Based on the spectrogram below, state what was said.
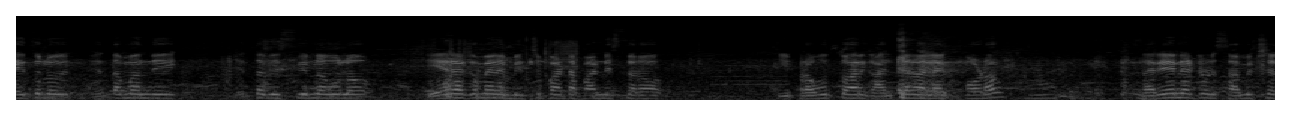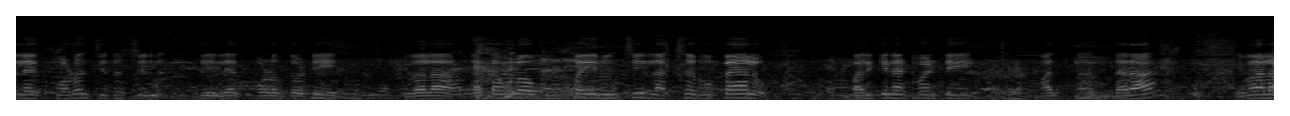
రైతులు ఎంతమంది ఎంత విస్తీర్ణంలో ఏ రకమైన మిర్చి పంట పండిస్తారో ఈ ప్రభుత్వానికి అంచనా లేకపోవడం సరైనటువంటి సమీక్ష లేకపోవడం చిత్తశుద్ధి లేకపోవడంతో ఇవాళ గతంలో ముప్పై నుంచి లక్ష రూపాయలు పలికినటువంటి ధర ఇవాళ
